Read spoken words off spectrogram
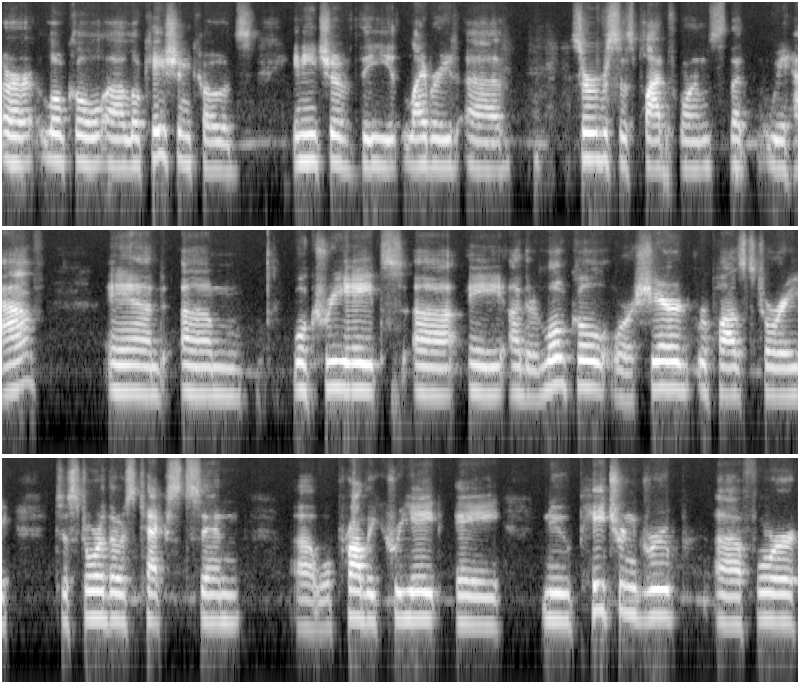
or local uh, location codes in each of the library uh, services platforms that we have. And um, we'll create uh, a either local or shared repository to store those texts in. Uh, we'll probably create a new patron group uh, for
